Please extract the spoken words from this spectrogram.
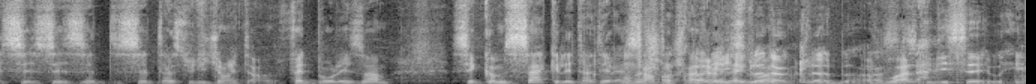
cette institution étant faite pour les hommes, c'est comme ça qu'elle est intéressante. On ne change pas les règles d'un club. Hein, voilà. ce qu'il disait, oui.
